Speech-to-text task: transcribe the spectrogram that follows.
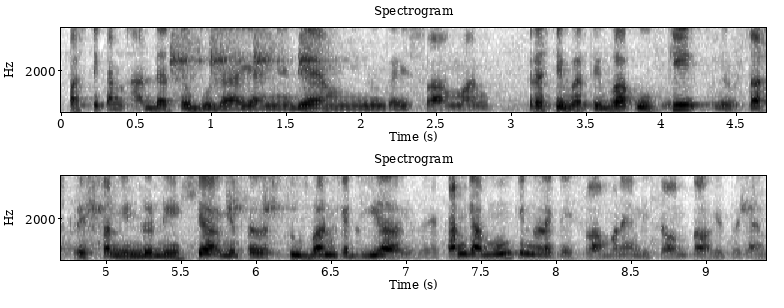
pasti kan ada tuh budayanya dia yang menyinggung keislaman. Terus tiba-tiba UKI Universitas Kristen Indonesia gitu stuban ke dia gitu ya. Kan nggak mungkin nilai keislaman yang dicontoh gitu kan.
